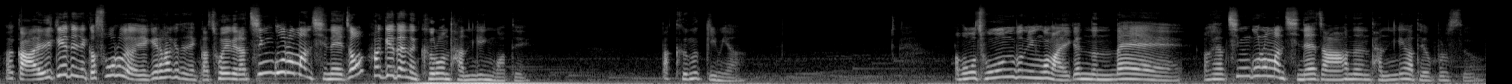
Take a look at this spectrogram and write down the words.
그러니까 알게 되니까 서로 얘기를 하게 되니까 저희 그냥 친구로만 지내죠? 하게 되는 그런 단계인 것 같아. 딱 그 느낌이야. 아, 너무 좋은 분인 건 알겠는데 아, 그냥 친구로만 지내자 하는 단계가 되어버렸어요.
